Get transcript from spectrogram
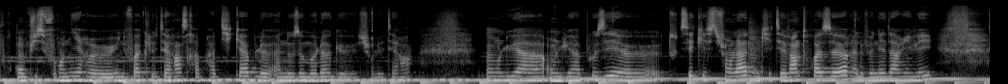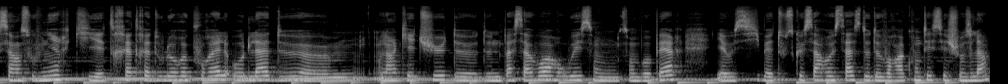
pour qu'on puisse fournir, une fois que le terrain sera praticable, à nos homologues sur le terrain. On lui a, on lui a posé euh, toutes ces questions-là, donc il était 23 heures, elle venait d'arriver. C'est un souvenir qui est très très douloureux pour elle, au-delà de euh, l'inquiétude de, ne pas savoir où est son, beau-père. Il y a aussi bah, tout ce que ça ressasse de devoir raconter ces choses-là.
